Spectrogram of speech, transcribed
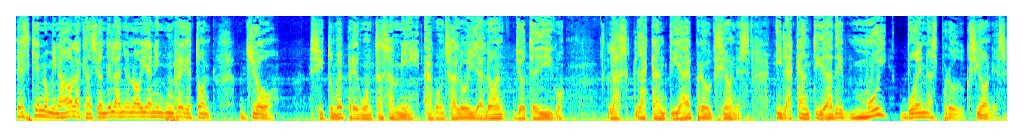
es que nominado a la canción del año no había ningún reggaetón. Yo, si tú me preguntas a mí, a Gonzalo Villalón, yo te digo, las- la cantidad de producciones y la cantidad de muy buenas producciones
